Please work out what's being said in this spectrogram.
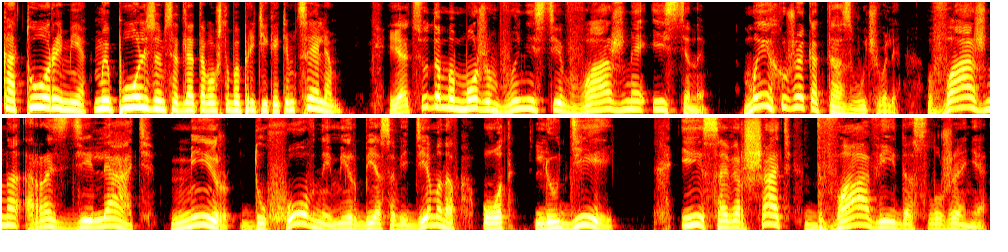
которыми мы пользуемся для того, чтобы прийти к этим целям. И отсюда мы можем вынести важные истины. Мы их уже как-то озвучивали. Важно разделять мир духовный, мир бесов и демонов от людей и совершать два вида служения.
